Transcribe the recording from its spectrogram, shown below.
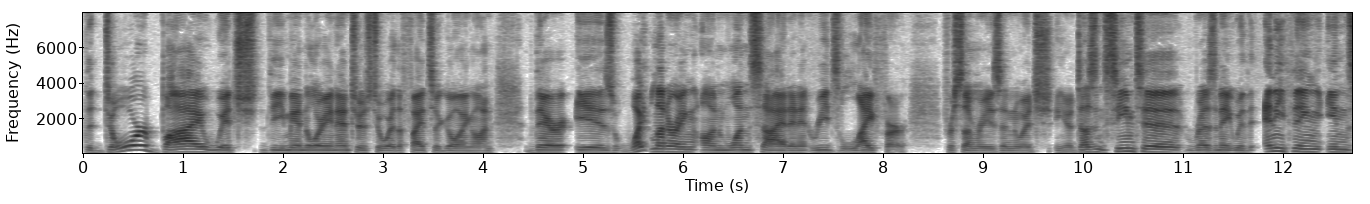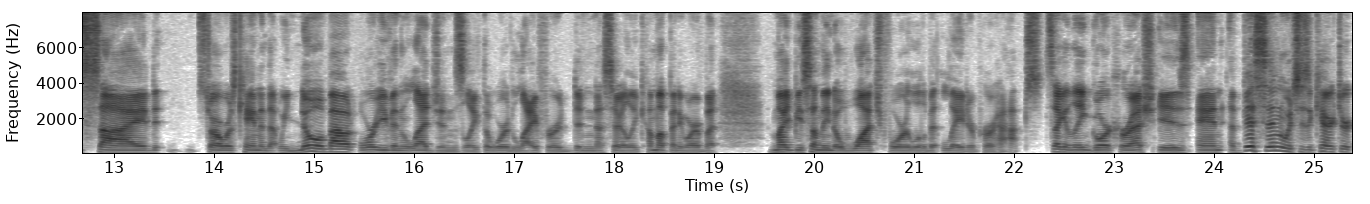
the door by which the Mandalorian enters to where the fights are going on, there is white lettering on one side and it reads Lifer for some reason, which you know doesn't seem to resonate with anything inside Star Wars canon that we know about, or even legends. Like the word lifer didn't necessarily come up anywhere, but might be something to watch for a little bit later, perhaps. Secondly, Gor Koresh is an Abyssin, which is a character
